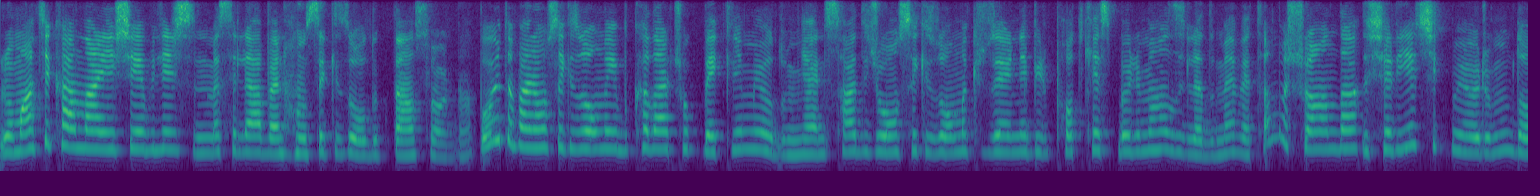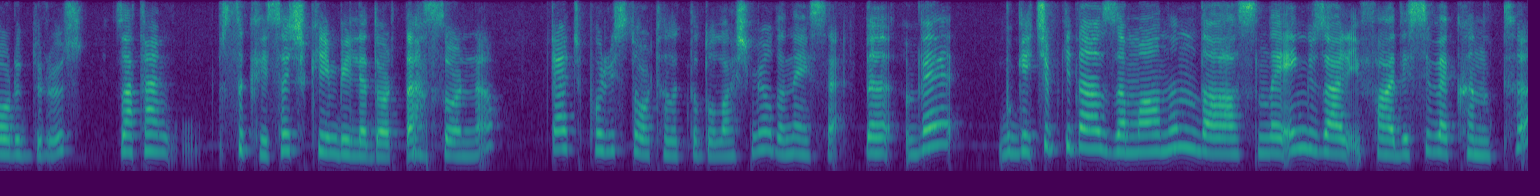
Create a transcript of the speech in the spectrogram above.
Romantik anlar yaşayabilirsin. Mesela ben 18 olduktan sonra. Bu arada ben 18 olmayı bu kadar çok beklemiyordum. Yani sadece 18 olmak üzerine bir podcast bölümü hazırladım evet ama şu anda dışarıya çıkmıyorum doğru dürüst. Zaten sıkıysa çıkayım bile 4'ten sonra. Gerçi polis de ortalıkta dolaşmıyor da neyse. Ve bu geçip giden zamanın da aslında en güzel ifadesi ve kanıtı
